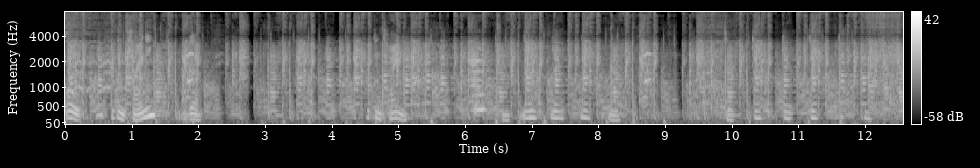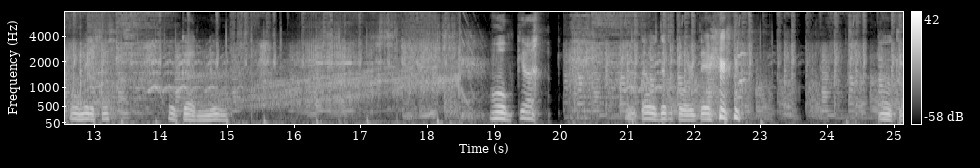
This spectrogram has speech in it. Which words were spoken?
Oh, freaking tiny? Okay. Freaking tiny. No, no, no, no. Oh, made it this. Oh god, no. Oh god. That was difficult right there. okay.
